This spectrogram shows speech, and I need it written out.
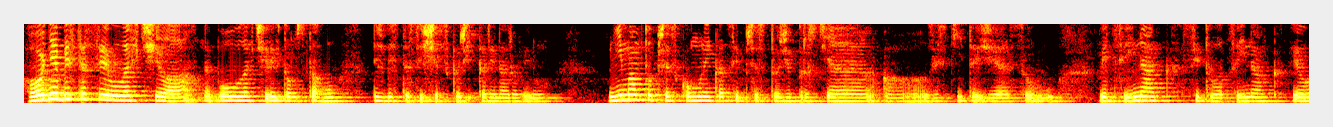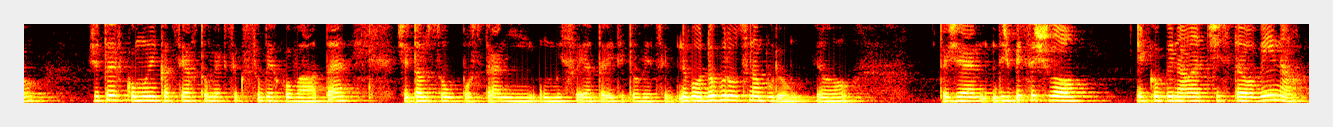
Hodně byste si ulehčila, nebo ulehčili v tom vztahu, když byste si všechno říkali na rovinu. Vnímám to přes komunikaci, přestože prostě uh, zjistíte, že jsou věci jinak, situace jinak, jo. Že to je v komunikaci a v tom, jak se k sobě chováte, že tam jsou postraní úmysly a tady tyto věci. Nebo do budoucna budou, jo. Takže když by se šlo jakoby na čistého vína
